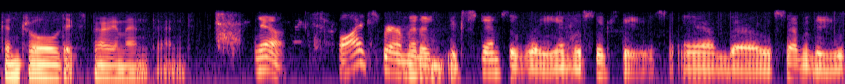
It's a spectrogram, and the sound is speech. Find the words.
controlled experiment, and Yeah. Well, I experimented extensively in the '60s and uh, '70s,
